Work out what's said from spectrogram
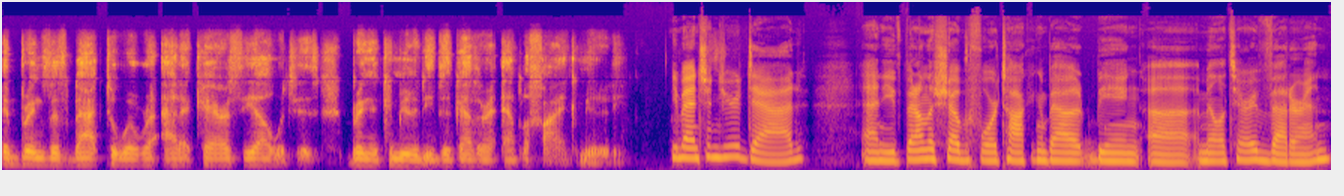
it brings us back to where we're at at KRCL, which is bringing community together and amplifying community. You mentioned your dad, and you've been on the show before talking about being a military veteran.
